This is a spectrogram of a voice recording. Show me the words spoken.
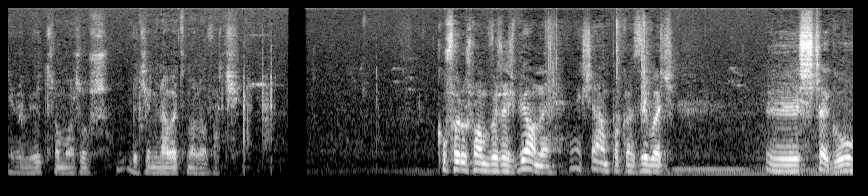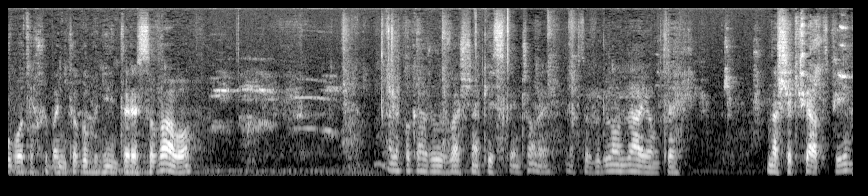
nie wiem, jutro może już będziemy nawet malować. Kufer już mam wyrzeźbiony. Nie chciałem pokazywać yy, szczegółów, bo to chyba nikogo by nie interesowało. Ale pokażę już właśnie jak jest skończony, jak to wyglądają te nasze kwiatki.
